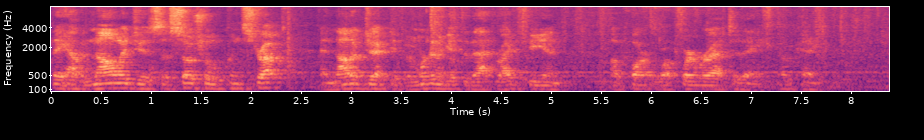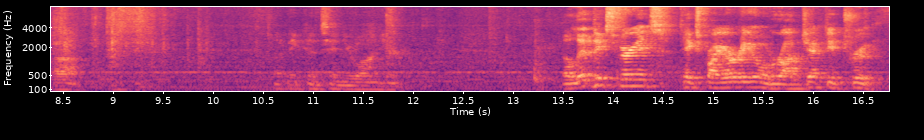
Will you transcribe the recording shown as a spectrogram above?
they have a knowledge is a social construct and not objective, and we're going to get to that right at the end of where, we're at today. Okay. Uh, Let me continue on here. A lived experience takes priority over objective truth.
